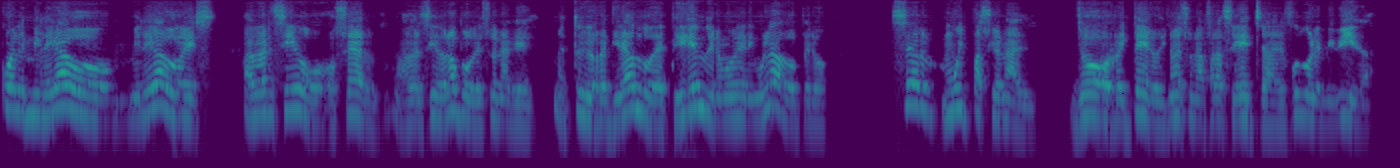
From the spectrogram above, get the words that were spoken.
¿cuál es mi legado? Mi legado es haber sido o ser, haber sido no, porque suena que me estoy retirando, despidiendo y no me voy a ningún lado, pero ser muy pasional. Yo reitero, y no es una frase hecha, el fútbol es mi vida.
